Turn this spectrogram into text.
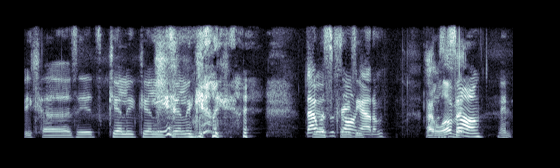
Because it's Kelly, Kelly, Kelly, Kelly. That was the Just song, crazy. Adam. I was love the it. song, and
